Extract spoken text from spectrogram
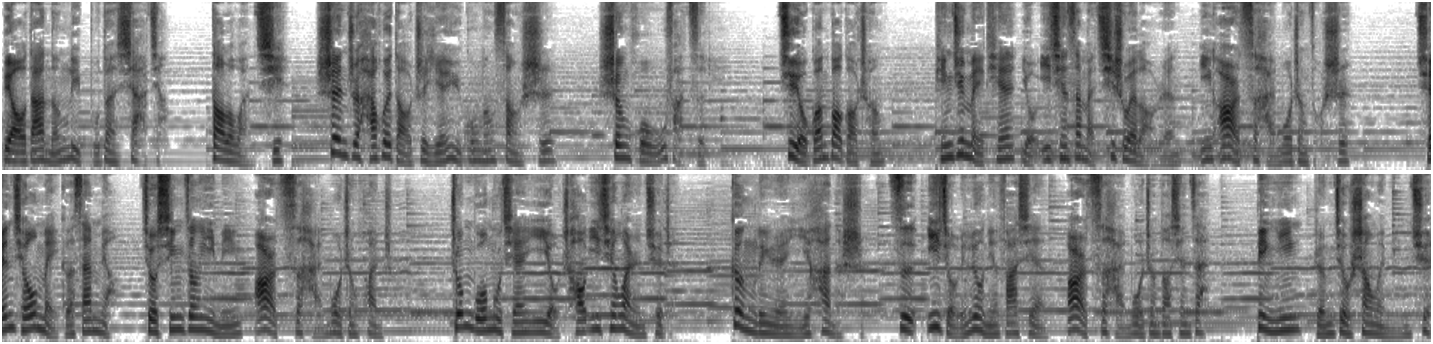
表达能力不断下降，到了晚期，甚至还会导致言语功能丧失，生活无法自理。据有关报告称。平均每天有一千三百七十位老人因阿尔茨海默症走失，全球每隔三秒就新增一名阿尔茨海默症患者。中国目前已有超一千万人确诊。更令人遗憾的是，自一九零六年发现阿尔茨海默症到现在，病因仍旧尚未明确，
